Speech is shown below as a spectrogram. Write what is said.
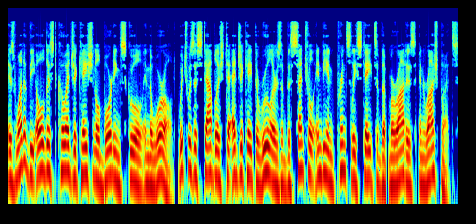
is one of the oldest coeducational boarding school in the world, which was established to educate the rulers of the central Indian princely states of the Marathas and Rajputs.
